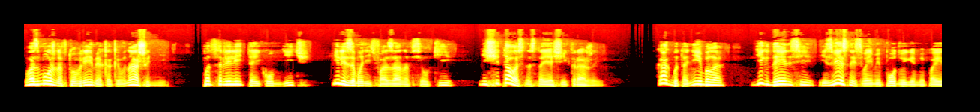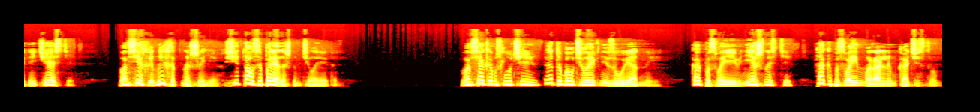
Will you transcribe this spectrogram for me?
Возможно, в то время, как и в наши дни, подстрелить тайком дичь или заманить фазана в селки не считалось настоящей кражей. Как бы то ни было, Дик Дэнси, известный своими подвигами по этой части, во всех иных отношениях считался порядочным человеком. Во всяком случае, это был человек незаурядный, как по своей внешности, так и по своим моральным качествам.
